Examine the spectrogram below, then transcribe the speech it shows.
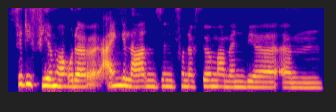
für die Firma oder eingeladen sind von der Firma, wenn wir ähm,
